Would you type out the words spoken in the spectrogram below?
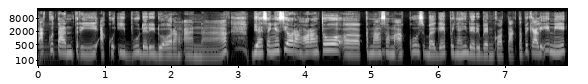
Tantri, aku ibu dari dua orang anak. Biasanya sih orang-orang tuh uh, kenal sama aku sebagai penyanyi dari band Kotak. Tapi kali ini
